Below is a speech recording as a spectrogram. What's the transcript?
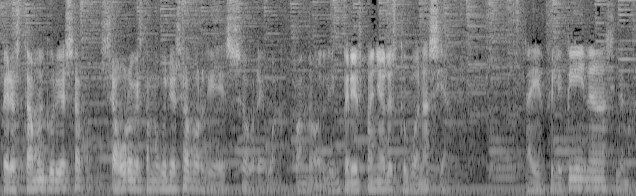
pero está muy curiosa, seguro que está muy curiosa porque es sobre, bueno, cuando el Imperio Español estuvo en Asia, ahí en Filipinas y demás.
